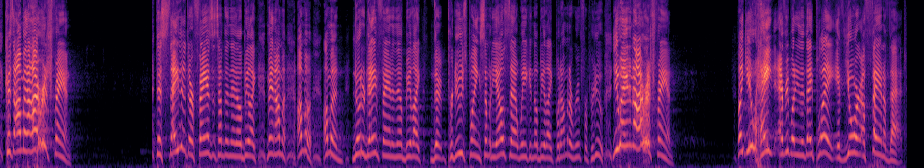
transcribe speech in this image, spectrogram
Because I'm an Irish fan to say that they're fans of something, that they'll be like, man, I'm a, I'm a, I'm a Notre Dame fan, and they'll be like, Purdue's playing somebody else that week, and they'll be like, but I'm going to root for Purdue. You ain't an Irish fan. Like you hate everybody that they play if you're a fan of that.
